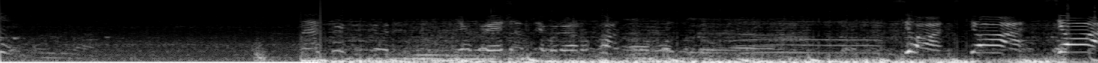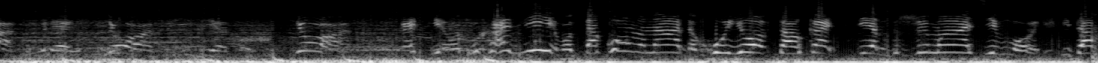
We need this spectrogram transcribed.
Я все, блядь, все, пиздец, все, скотина, вот выходи, вот такому надо, хуев толкать всем, зажимать его, и там...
